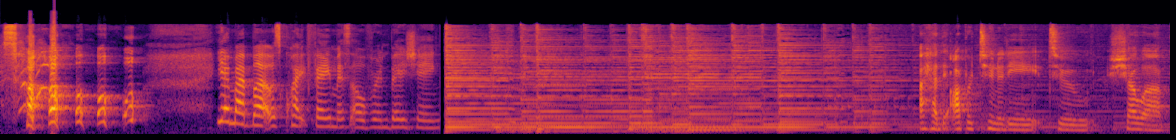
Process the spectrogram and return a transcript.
So, yeah, my butt was quite famous over in Beijing. I had the opportunity to show up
